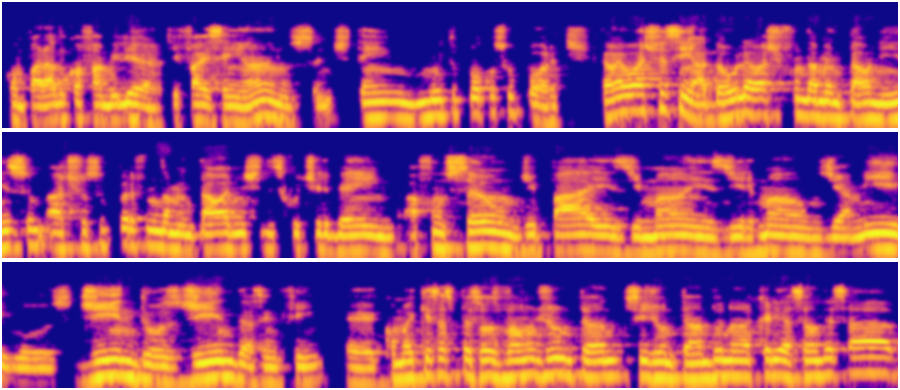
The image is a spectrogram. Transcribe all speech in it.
comparado com a família que faz 100 anos, a gente tem muito pouco suporte. Então eu acho assim, a doula eu acho fundamental nisso, acho super fundamental a gente discutir bem a função de pais, de mães, de irmãos, de amigos, dindos, dindas, enfim, é, como é que essas pessoas vão juntando, se juntando na criação dessa,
